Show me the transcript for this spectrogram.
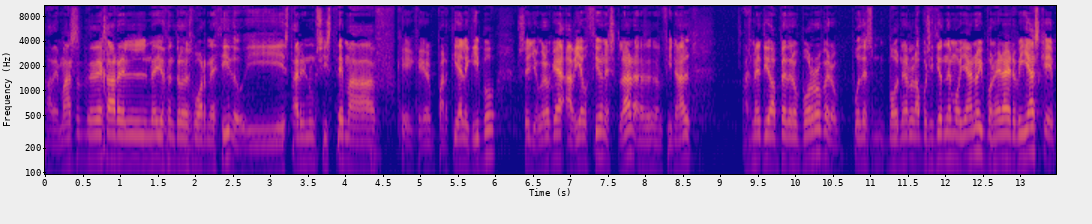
además de dejar el medio centro desguarnecido y estar en un sistema que partía el equipo, no sé, yo creo que había opciones claras. Al final has metido a Pedro Porro, pero puedes ponerlo en la posición de Moyano y poner a Hervías que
